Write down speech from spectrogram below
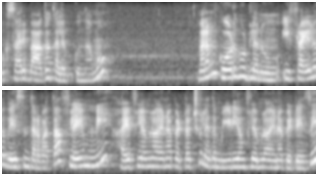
ఒకసారి బాగా కలుపుకుందాము. మనం కోడిగుడ్లను ఈ ఫ్రైలో వేసిన తర్వాత ఫ్లేమ్ని హై ఫ్లేమ్లో అయినా పెట్టచ్చు లేదా మీడియం ఫ్లేమ్లో అయినా పెట్టేసి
